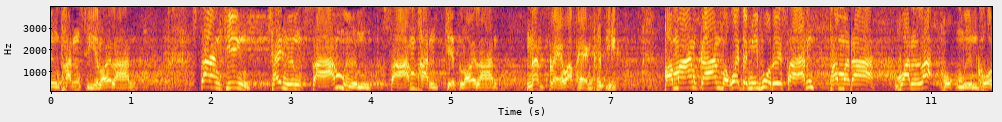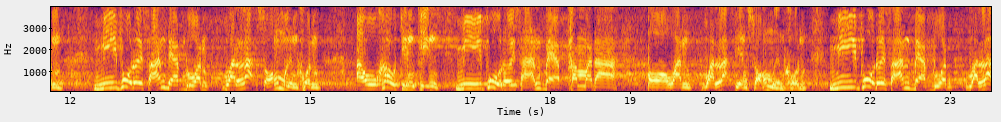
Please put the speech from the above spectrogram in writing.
31,400 ล้าน สร้างจริงใช้เงิน 33,700 ล้าน นั่นแปลว่าแพงขึ้นอีก ประมาณการบอกว่าจะมีผู้โดยสารธรรมดาวันละ 60,000 คน มีผู้โดยสารแบบด่วนวันละ 20,000 คน เอาเข้าจริงๆ มีผู้โดยสารแบบธรรมดาต่อวันวันละเพียง 20,000 คน มีผู้โดยสารแบบด่วนวันละ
